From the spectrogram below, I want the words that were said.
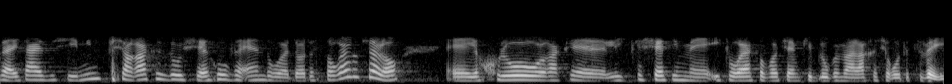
והייתה איזושהי מין פשרה כזו שהוא ואנדרו, הדוד הסורר שלו, אה, יוכלו רק אה, להתקשט עם אה, עיטורי הכבוד שהם קיבלו במהלך השירות הצבאי.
